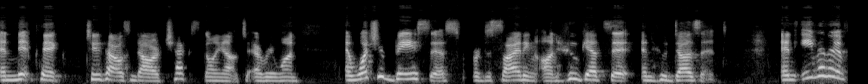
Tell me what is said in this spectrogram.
and nitpick $2,000 checks going out to everyone. And what's your basis for deciding on who gets it and who doesn't? And even if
